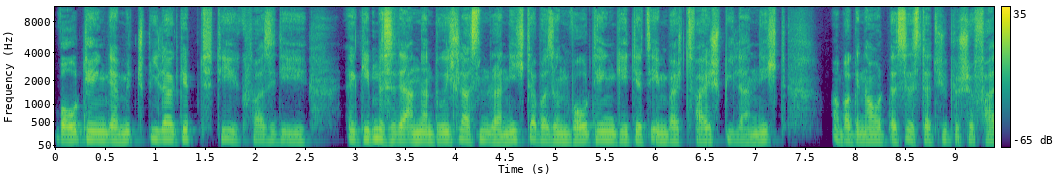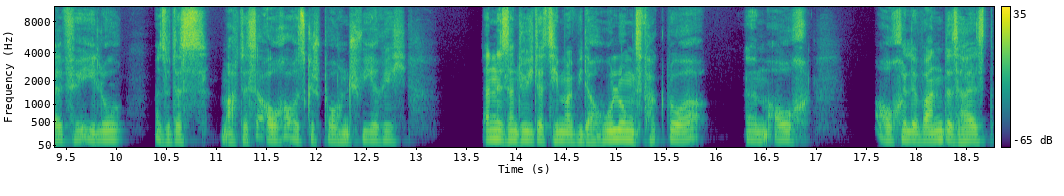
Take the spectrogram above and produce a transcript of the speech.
Voting der Mitspieler gibt, die quasi die Ergebnisse der anderen durchlassen oder nicht. Aber so ein Voting geht jetzt eben bei zwei Spielern nicht. Aber genau das ist der typische Fall für Elo. Also das macht es auch ausgesprochen schwierig. Dann ist natürlich das Thema Wiederholungsfaktor ähm, auch, auch relevant. Das heißt,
